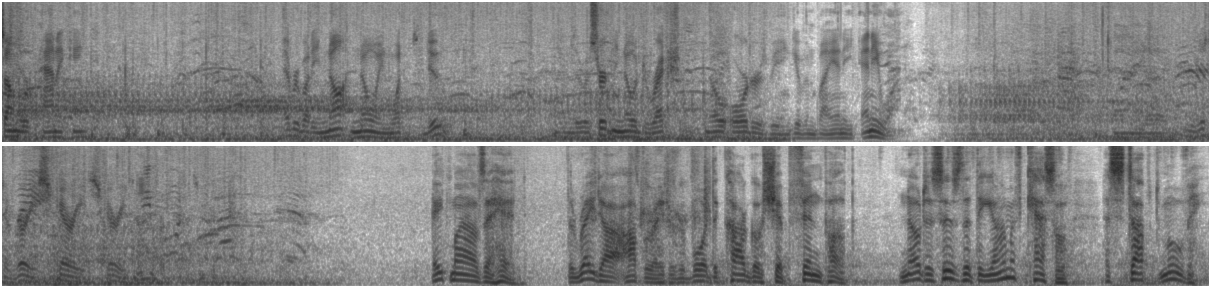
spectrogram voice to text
Some were panicking. Everybody not knowing what to do. And there was certainly no direction, no orders being given by any anyone. And uh, it was just a very scary, scary time for passengers. Eight miles ahead, the radar operator aboard the cargo ship Finnpulp notices that the Yarmouth Castle has stopped moving.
